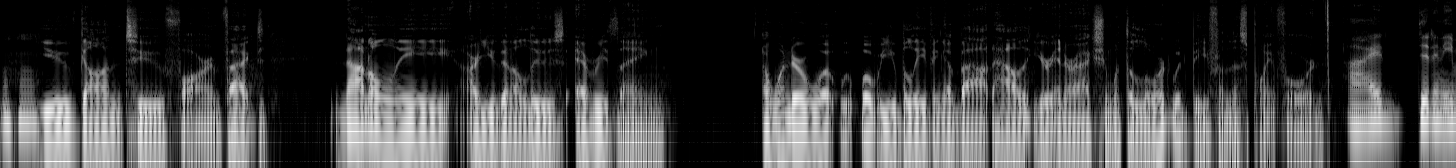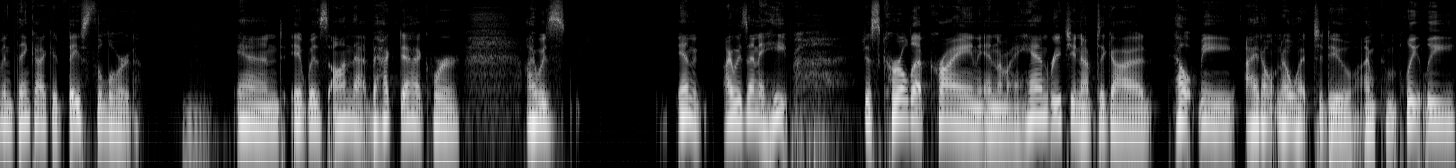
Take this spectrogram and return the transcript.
Mm-hmm. You've gone too far. In fact not only are you going to lose everything I wonder what what were you believing about how that your interaction with the Lord would be from this point forward. I didn't even think I could face the Lord. Hmm. And it was on that back deck where I was in I was in a heap, just curled up crying and my hand reaching up to God, help me. I don't know what to do. I'm completely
